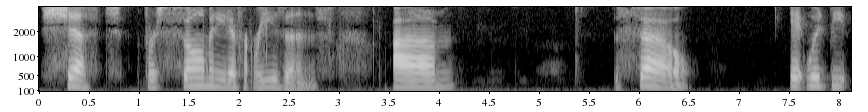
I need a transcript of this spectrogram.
shift for so many different reasons. Um, so it would be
